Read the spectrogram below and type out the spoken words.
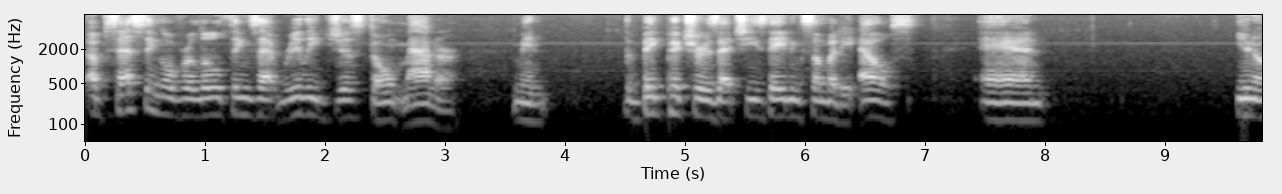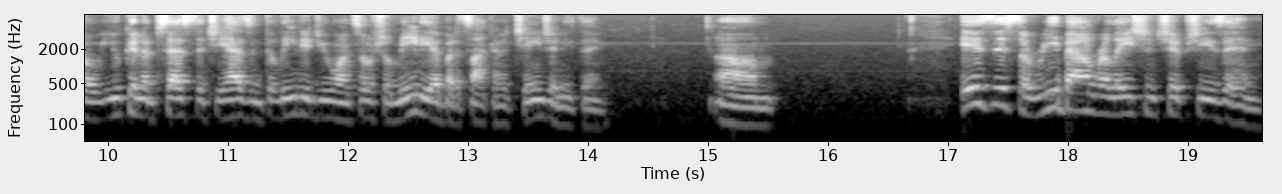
obsessing over little things that really just don't matter. I mean, the big picture is that she's dating somebody else, and you know, you can obsess that she hasn't deleted you on social media, but it's not going to change anything. Um, is this a rebound relationship she's in?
